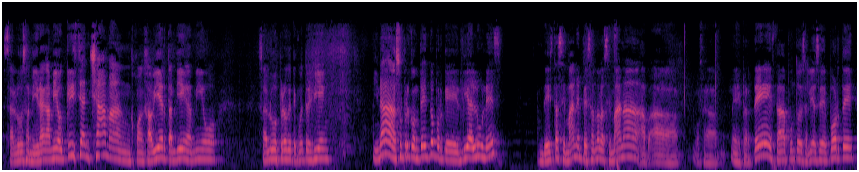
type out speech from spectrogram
Saludos a mi gran amigo Cristian Chaman, Juan Javier también, amigo. Saludos, espero que te encuentres bien. Y nada, súper contento porque el día lunes de esta semana, empezando la semana, o sea, me desperté, estaba a punto de salir a ese deporte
